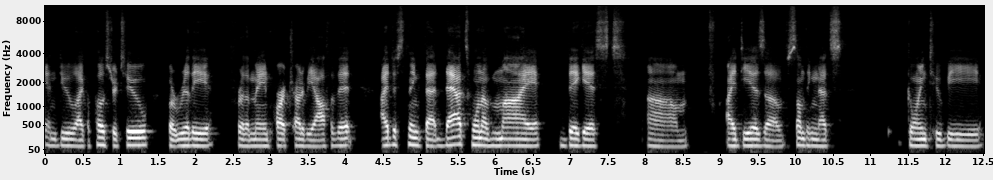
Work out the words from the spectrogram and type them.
and do like a post or two, but really, for the main part, try to be off of it. I just think that that's one of my biggest um, ideas of something that's going to be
